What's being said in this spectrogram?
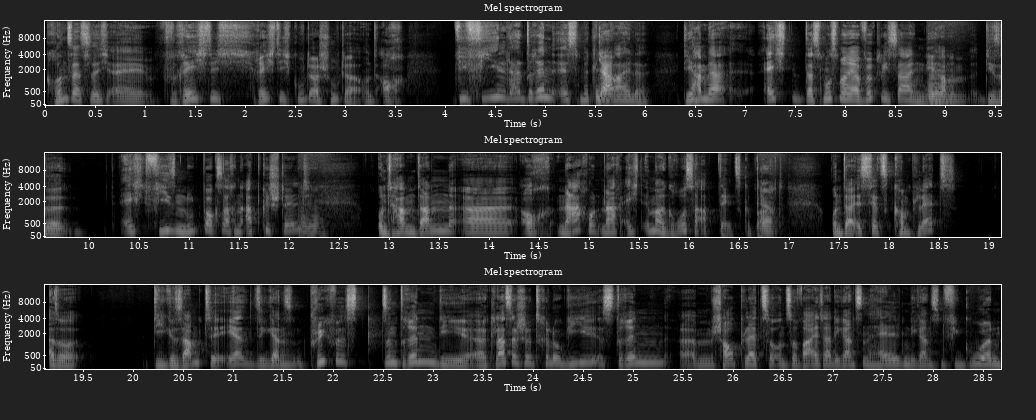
grundsätzlich, ey, richtig, richtig guter Shooter. Und auch, wie viel da drin ist mittlerweile. Die haben ja echt, das muss man ja wirklich sagen, die Mhm. haben diese echt fiesen Lootbox-Sachen abgestellt Mhm. und haben dann äh, auch nach und nach echt immer große Updates gebracht. Ja. Und da ist jetzt komplett, also die gesamte, die ganzen Prequels sind drin, die äh, klassische Trilogie ist drin, ähm, Schauplätze und so weiter, die ganzen Helden, die ganzen Figuren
